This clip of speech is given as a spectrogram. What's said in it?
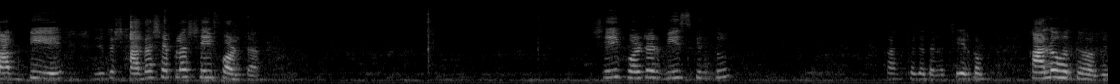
বাদ দিয়ে, যেটা সাদা শ্যাপলা, সেই ফলটা। সেই ফলটার বীজ কিন্তু কাছ থেকে দেখাচ্ছি। এরকম কালো হতে হবে।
